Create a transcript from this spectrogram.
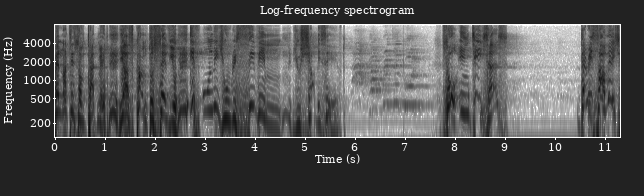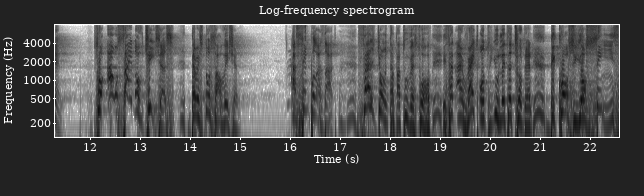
penalties of judgment. He has come to save you. If only you receive him, you shall be saved. So in Jesus, there is salvation. So outside of Jesus, there is no salvation. As simple as that. First John chapter 2, verse 12. He said, I write unto you, little children, because your sins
